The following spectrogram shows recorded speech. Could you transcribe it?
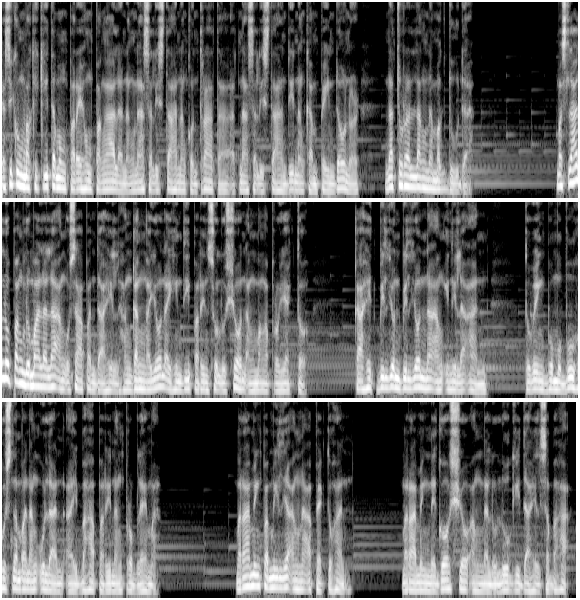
Kasi kung makikita mong parehong pangalan ang nasa listahan ng kontrata at nasa listahan din ng campaign donor, natural lang na magduda. Mas lalo pang lumalala ang usapan dahil hanggang ngayon ay hindi pa rin solusyon ang mga proyekto. Kahit bilyon-bilyon na ang inilaan, tuwing bumubuhos naman ang ulan ay baha pa rin ang problema. Maraming pamilya ang naapektuhan. Maraming negosyo ang nalulugi dahil sa baha.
